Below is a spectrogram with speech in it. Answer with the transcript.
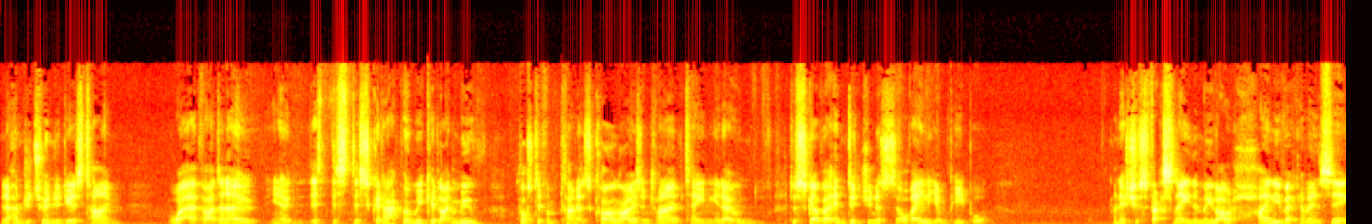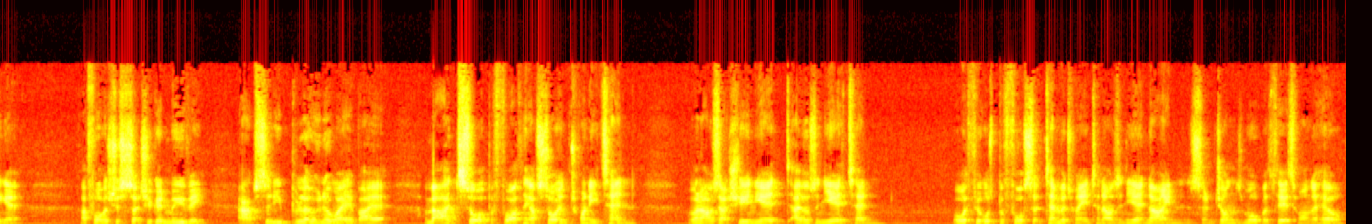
in 100, 200 years time, whatever. I don't know. You know, this this this could happen. We could like move across different planets, colonize, and try and obtain. You know, discover indigenous sort of alien people. And it's just fascinating. The movie. I would highly recommend seeing it. I thought it was just such a good movie. Absolutely blown away by it. I mean, I saw it before. I think I saw it in 2010 when I was actually in year. I was in year 10 or if it was before September 2010, I was in year 9 in St John's Marlborough Theatre on the Hill.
